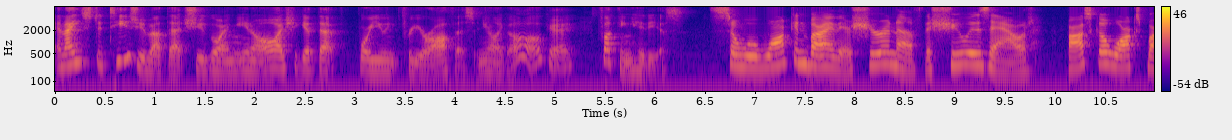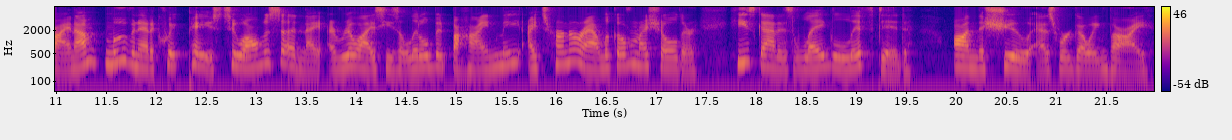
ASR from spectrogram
And I used to tease you about that shoe going, you know, oh, I should get that for you for your office. And you're like, oh, okay. Fucking hideous. So we're walking by there. Sure enough, the shoe is out. Bosco walks by, and I'm moving at a quick pace too. All of a sudden, I, I realize he's a little bit behind me. I turn around, look over my shoulder. He's got his leg lifted on the shoe as we're going by.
